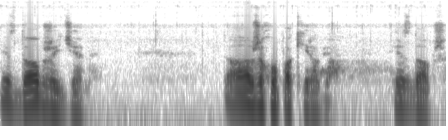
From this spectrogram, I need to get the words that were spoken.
Jest dobrze, idziemy. Dobrze chłopaki robią. Jest dobrze.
